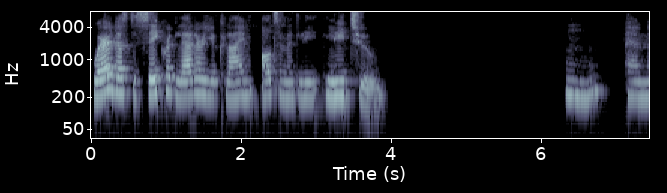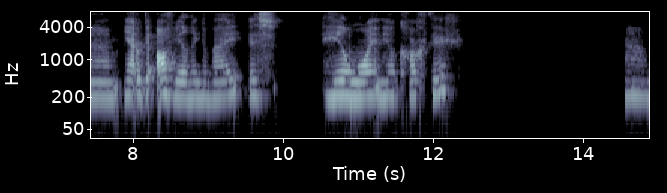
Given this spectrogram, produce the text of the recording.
Where does the sacred ladder you climb ultimately lead to? Mhm. En ehm, ja, ook de afbeelding erbij is heel mooi en heel krachtig. Ehm,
